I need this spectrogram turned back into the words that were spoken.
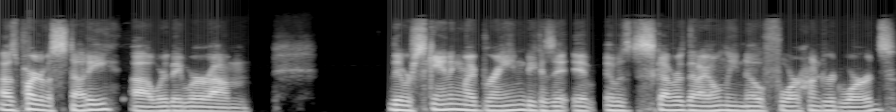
I was part of a study uh where they were um they were scanning my brain because it it, it was discovered that I only know 400 words.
